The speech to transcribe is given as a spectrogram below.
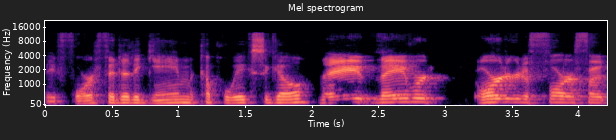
they forfeited a game a couple weeks ago. They they were ordered to forfeit.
